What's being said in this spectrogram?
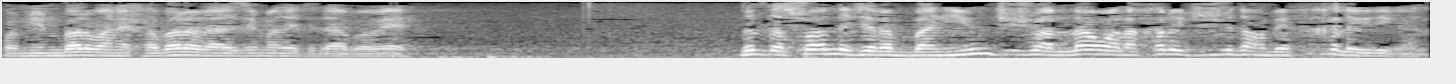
په منبر باندې خبره لازمه ده چې دا به وي دلته سوال دی چې ربانیون چې شو الله ولا خلک چې شو دا به خلک دي ګان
